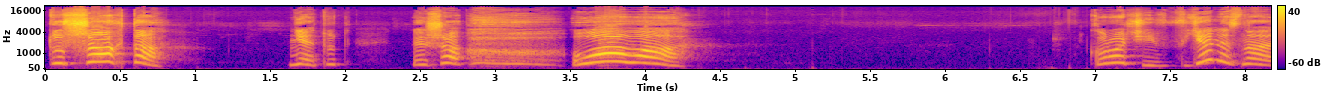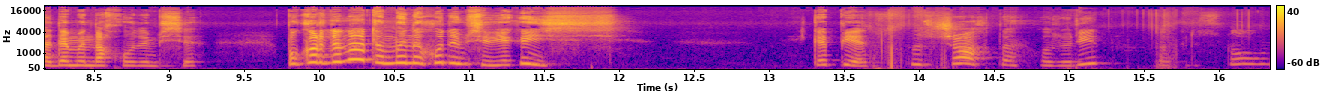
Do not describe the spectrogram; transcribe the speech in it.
Тут шахта! Ні, тут не шахта. Лава! Коротше, я не знаю, де ми знаходимося. По координатам ми знаходимося в якийсь. Капець. Тут шахта, лазурит, так, крестову.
